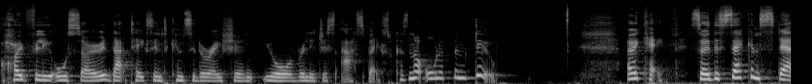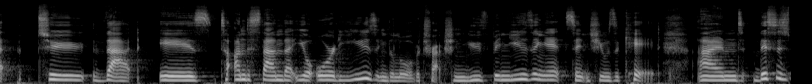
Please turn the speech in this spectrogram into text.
hopefully also that takes into consideration your religious aspects because not all of them do Okay, so the second step to that is to understand that you're already using the law of attraction. You've been using it since you was a kid. And this is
